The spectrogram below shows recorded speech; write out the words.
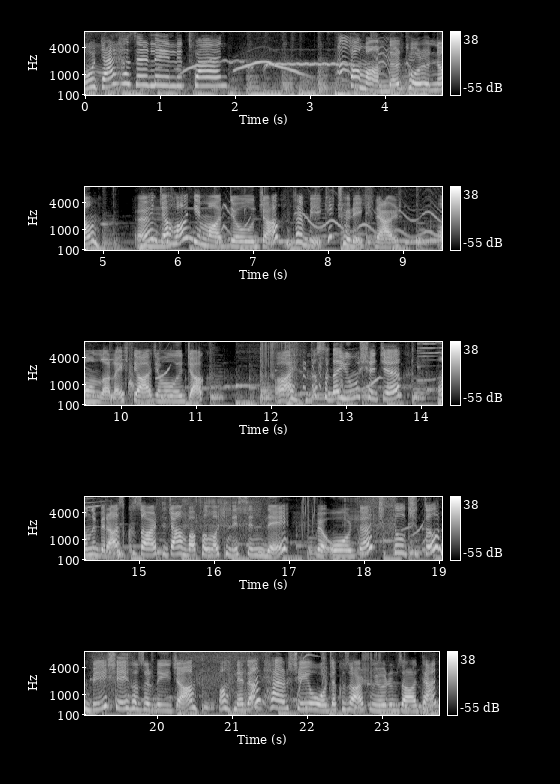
Burger hazırlayın lütfen. Tamamdır torunum. Önce hangi madde olacak? Tabii ki çörekler. Onlarla ihtiyacım olacak. Ay nasıl da yumuşacık. Onu biraz kızartacağım waffle makinesinde. Ve orada çıtıl çıtıl bir şey hazırlayacağım. Ah neden her şeyi orada kızartmıyorum zaten?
